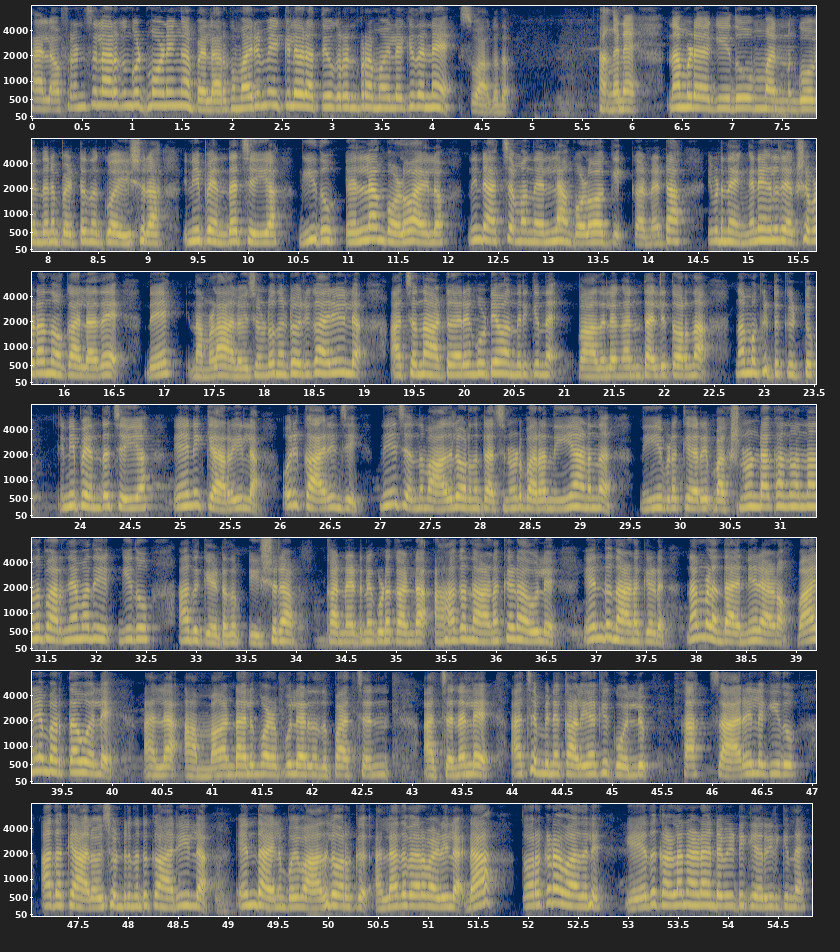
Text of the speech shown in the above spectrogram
Hello friends എല്ലാവർക്കും good morning അപ്പോൾ എല്ലാവർക്കും വരും വീക്കിലെ ഒരു അത്യുഗ്രൻ പ്രമോയിലേക്ക് തന്നെ സ്വാഗതം. അങ്ങനെ നമ്മുടെ ഗീതുവും മൻ ഗോവിന്ദനും പെട്ട് നിൽക്കുക ഈശ്വര. ഇനിയിപ്പോൾ എന്താ ചെയ്യുക ഗീതു എല്ലാം കുളമായല്ലോ നിന്റെ അച്ഛൻ വന്ന് എല്ലാം കുളമാക്കി കണ്ണേട്ടാ ഇവിടുന്ന് എങ്ങനെയെങ്കിലും രക്ഷപ്പെടാൻ നോക്കാം. അല്ലാതെ ദേ നമ്മൾ ആലോചിച്ചുകൊണ്ട് വന്നിട്ട് ഒരു കാര്യമില്ല അച്ഛൻ നാട്ടുകാരെയും കൂട്ടിയാണ് വന്നിരിക്കുന്നത് വാതിലെങ്ങാനും തല്ലി തുറന്നാ നമുക്കിട്ട് കിട്ടും. ഇനിയിപ്പോൾ എന്താ ചെയ്യുക എനിക്കറിയില്ല. ഒരു കാര്യം ചെയ് നീ ചെന്ന് വാതിൽ തുറന്നിട്ട് അച്ഛനോട് പറ നീയാണെന്ന്. നീ ഇവിടെ കയറി ഭക്ഷണം ഉണ്ടാക്കാൻ വന്നാന്ന് പറഞ്ഞാൽ മതി ഗീതു. അത് കേട്ടതും ഈശ്വര കണ്ണേട്ടനെ കൂടെ കണ്ട ആകെ നാണക്കേടാവൂലേ? എന്ത് നാണക്കേട്? നമ്മളെന്താ അന്യരാണോ? ഭാര്യയും ഭർത്താവും അല്ലേ? അല്ല അമ്മ കണ്ടാലും കുഴപ്പമില്ലായിരുന്നു. ഇതിപ്പോൾ അച്ഛൻ അച്ഛനല്ലേ? അച്ഛൻ പിന്നെ കളിയാക്കി കൊല്ലും. ഹാ സാരമില്ല ഗീതു. അതൊക്കെ ആലോചിച്ചുകൊണ്ടിരുന്നിട്ട് കാര്യമില്ല. എന്തായാലും പോയി വാതിൽ തുറക്ക്. അല്ലാതെ വേറെ വഴിയില്ല. ഡാ തുറക്കടാ വാതിൽ ഏത് കള്ളനാടാ എന്റെ വീട്ടിൽ കയറിയിരിക്കുന്നത്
